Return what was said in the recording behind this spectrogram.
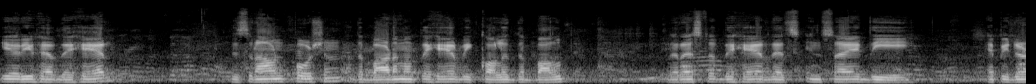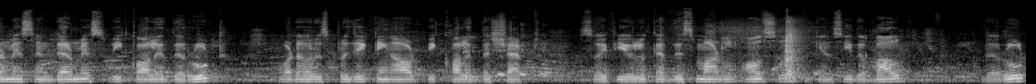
here you have the hair. This round portion at the bottom of the hair, we call it the bulb. The rest of the hair that's inside the epidermis and dermis, we call it the root. Whatever is projecting out, we call it the shaft. So if you look at this model also, you can see the bulb, the root,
